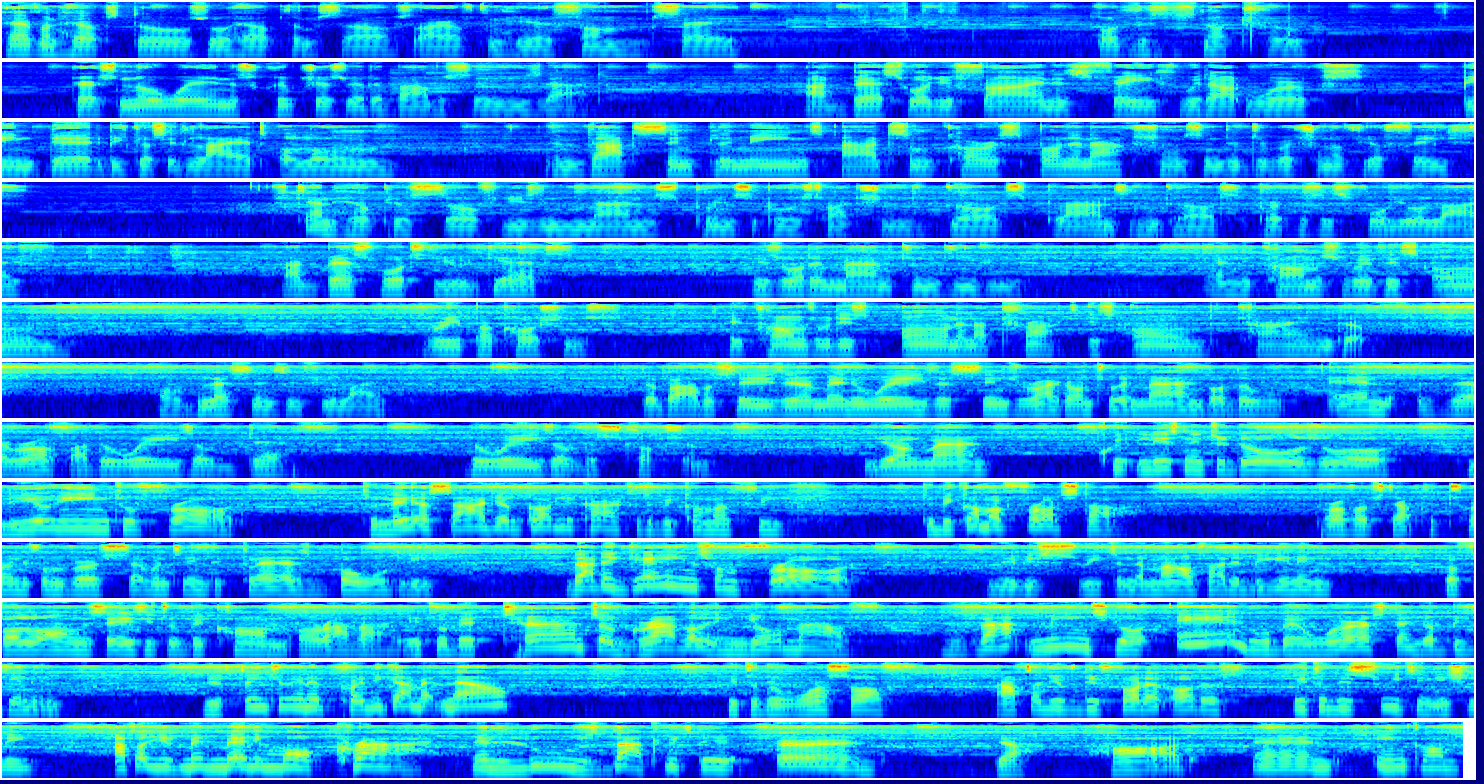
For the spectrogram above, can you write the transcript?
Heaven helps those who help themselves, I often hear some say. But this is not true. There's nowhere in the scriptures where the Bible says that. At best, what you find is faith without works, being dead because it lieth alone. And that simply means add some corresponding actions in the direction of your faith. You can't help yourself using man's principles to achieve God's plans and God's purposes for your life. At best, what you get is what a man can give you, and it comes with its own repercussions. It comes with its own and attracts its own kind of, of blessings, if you like. The Bible says there are many ways that seems right unto a man, but the end thereof are the ways of death, the ways of destruction. Young man, quit listening to those who are luring to fraud to lay aside your godly character to become a thief, to become a fraudster. Proverbs chapter 20 from verse 17 declares boldly that the gains from fraud may be sweet in the mouth at the beginning, but for long says it will become, or rather, it will be turned to gravel in your mouth. That means your end will be worse than your beginning. You think you're in a predicament now? It will be worse off after you've defrauded others. It will be sweet initially, after you've made many more cry and lose that which they earned, their hard earned income,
